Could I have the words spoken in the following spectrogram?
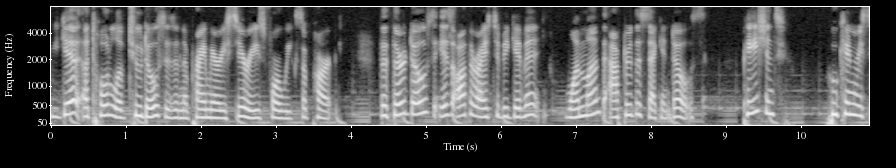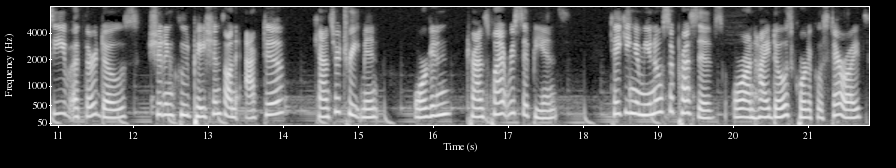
You get a total of two doses in the primary series four weeks apart. The third dose is authorized to be given one month after the second dose. Patients who can receive a third dose should include patients on active cancer treatment, organ transplant recipients, taking immunosuppressives or on high dose corticosteroids,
